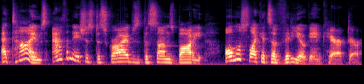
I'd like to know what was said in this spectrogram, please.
At times, Athanasius describes the Son's body almost like it's a video game character,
